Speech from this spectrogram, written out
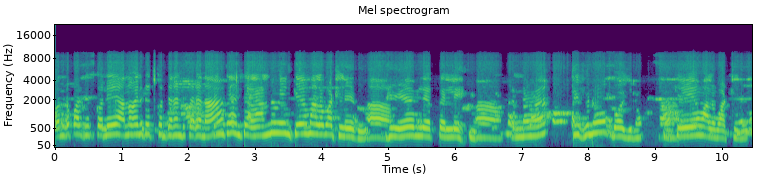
వంద రూపాయలు తీసుకొని అన్నం అయినా తెచ్చుకొని తినండి సరేనా? ఇంకంటే అన్నం ఇంకేం అలవాట్లేదు. ఆ. ఏం లేదు తల్లి. అన్నమే? టిఫిన్ భోజనం. ఇంకేం అలవాట్లేదు.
